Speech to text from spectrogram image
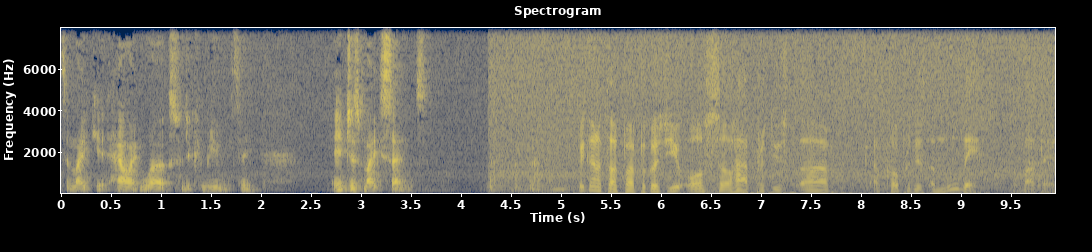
to make it how it works for the community. It just makes sense. We're gonna talk about because you also have produced uh, uh, co-produced a movie about this.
